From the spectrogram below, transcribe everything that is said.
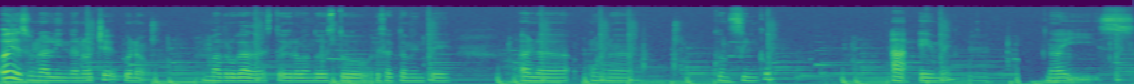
Hoy es una linda noche, bueno, madrugada. Estoy grabando esto exactamente a la una con cinco AM. Nice.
